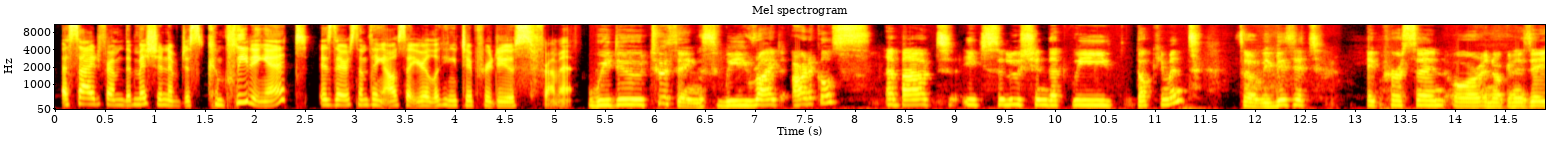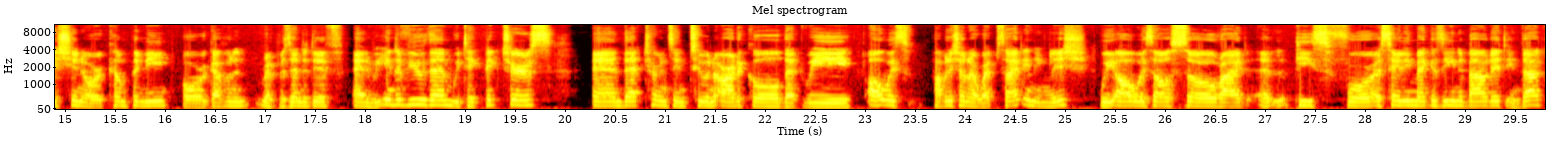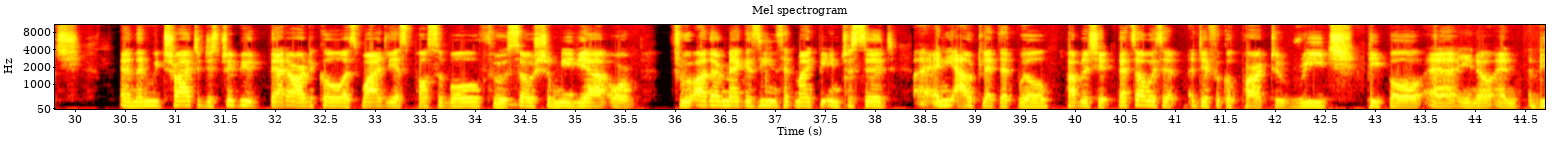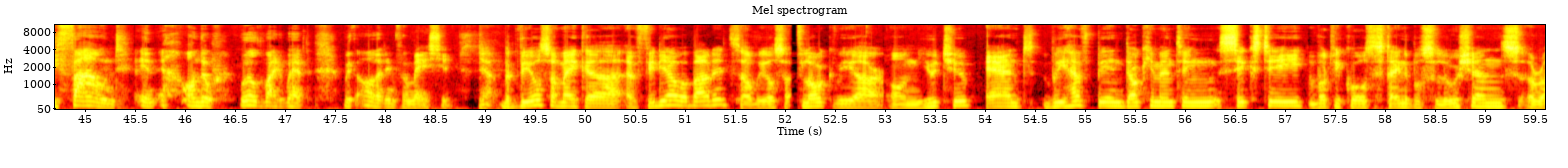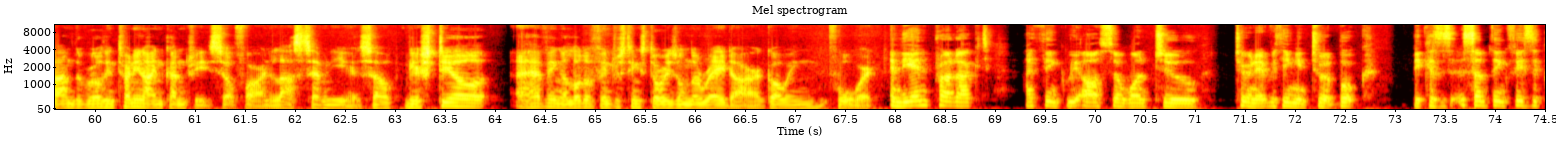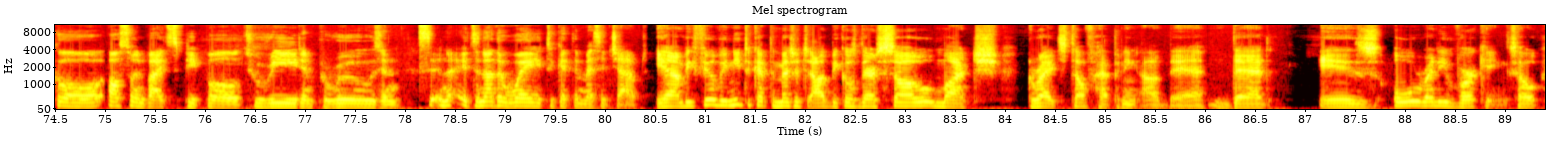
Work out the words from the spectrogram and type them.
aside from the mission of just completing it, is there something else that you're looking to produce from it? We do two things. We write articles about each solution that we document. So we visit a person or an organization or a company or a government representative and we interview them, we take pictures, and that turns into an article that we always publish on our website in English. We always also write a piece for a sailing magazine about it in Dutch. And then we try to distribute that article as widely as possible through social media or through other magazines that might be interested, uh, any outlet that will publish it. That's always a, a difficult part to reach people, uh, you know, and be found in on the World Wide Web with all that information. Yeah, but we also make a, a video about it. So we also vlog. We are on YouTube, and we have been documenting 60 what we call sustainable solutions around the world in 29 countries so far in the last seven years. So we're still having a lot of interesting stories on the radar going forward. And the end product, I think we also want to turn everything into a book because something physical also invites people to read and peruse and it's another way to get the message out yeah and we feel we need to get the message out because there's so much great stuff happening out there that is already working so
